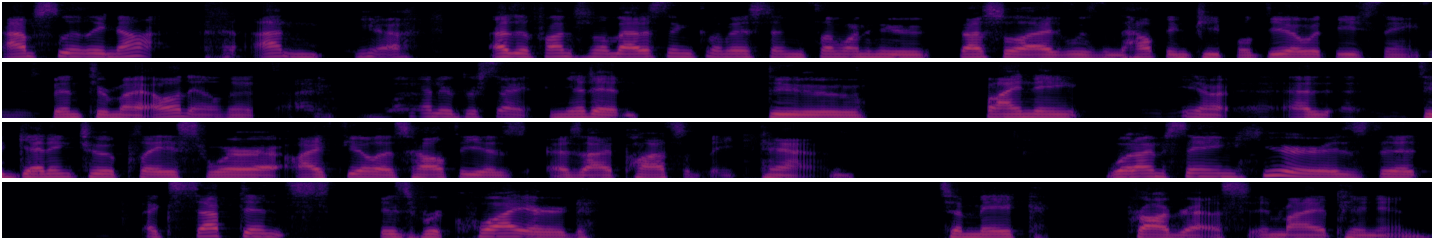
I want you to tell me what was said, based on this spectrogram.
Absolutely not. I'm, you know, as a functional medicine clinician, someone who specializes in helping people deal with these things and who's been through my own illness, I'm 100% committed to finding, you know, to getting to a place where I feel as healthy as as I possibly can. What I'm saying here is that acceptance is required to make progress, in my opinion.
